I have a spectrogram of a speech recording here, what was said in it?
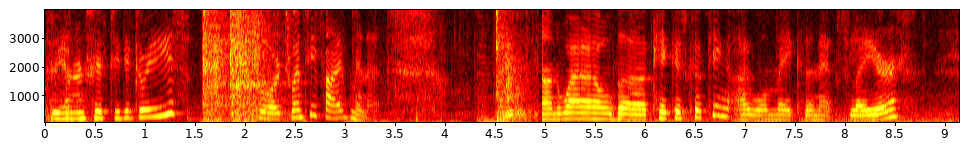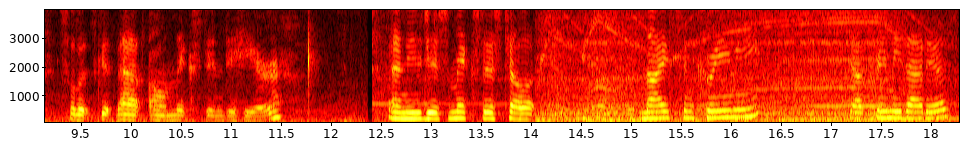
350 degrees for 25 minutes. And while the cake is cooking, I will make the next layer. So let's get that all mixed into here. And you just mix this till it's nice and creamy. See how creamy that is?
